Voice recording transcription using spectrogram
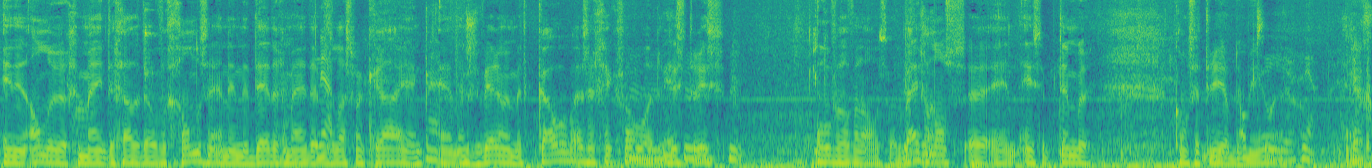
En in andere gemeenten gaat het over ganzen en in de derde gemeente hebben ze last van kraaien en, Ja. en, en zwermen met kauwen waar ze gek van worden. Dus er is overal van alles wat. Wij gaan ons eh, in, in september concentreren op de meeuwen. ja. Er, goed.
